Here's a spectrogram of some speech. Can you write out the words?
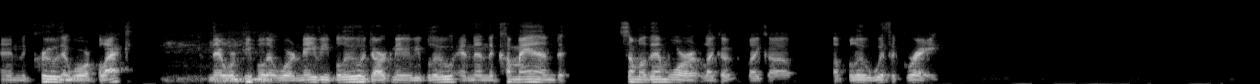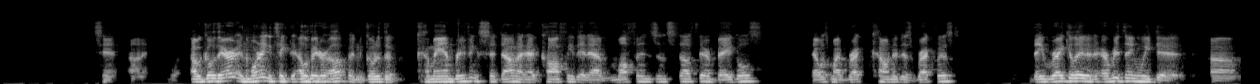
in the crew that wore black. There were people that wore navy blue, a dark navy blue, and then the command. Some of them wore like a like a, a blue with a gray on it. I would go there in the morning and take the elevator up and go to the command briefing, sit down. I had coffee. They'd have muffins and stuff there, bagels. That was my bre- counted as breakfast. They regulated everything we did. Um,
